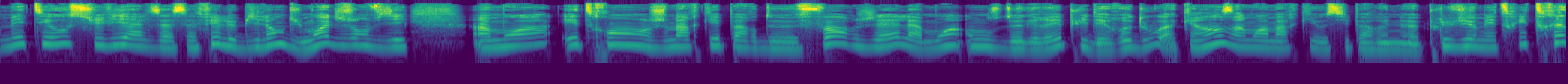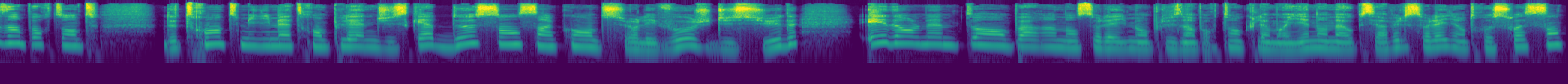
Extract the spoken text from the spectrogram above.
météo suivi Alsace a fait le bilan du mois de janvier. Un mois étrange marqué par de forts gels à moins 11 degrés, puis des redoux à 15. Un mois marqué aussi par une pluviométrie très importante de 30 mm en pleine jusqu'à 250 sur les Vosges du Sud. Et dans le même temps, par un ensoleillement plus important que la moyenne, on a observé le soleil entre 60,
